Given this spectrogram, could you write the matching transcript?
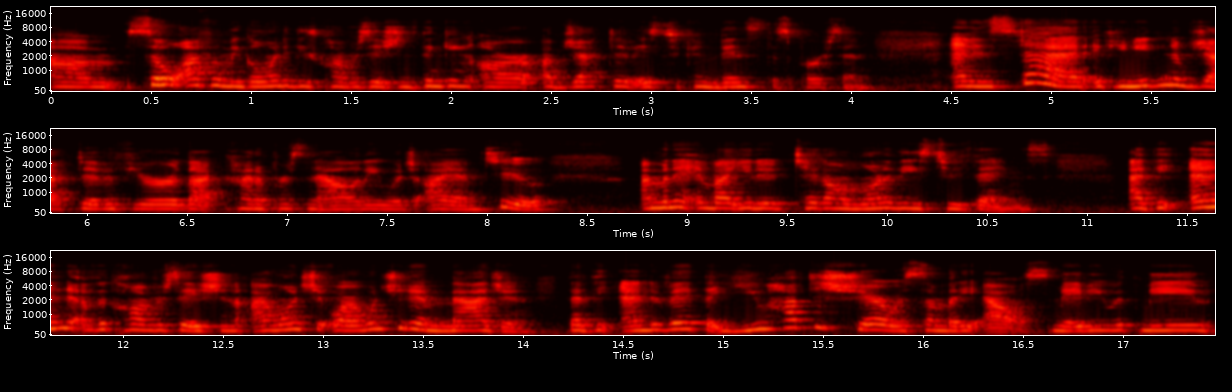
um, so often we go into these conversations thinking our objective is to convince this person. And instead if you need an objective if you're that kind of personality which i am too i'm going to invite you to take on one of these two things at the end of the conversation, I want you, or I want you to imagine that at the end of it, that you have to share with somebody else, maybe with me,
